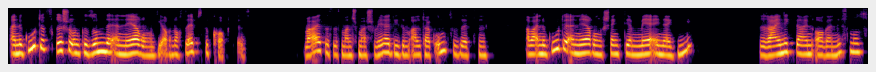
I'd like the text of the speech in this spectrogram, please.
Eine gute, frische und gesunde Ernährung, die auch noch selbst gekocht ist. Ich weiß, es ist manchmal schwer, dies im Alltag umzusetzen, aber eine gute Ernährung schenkt dir mehr Energie, reinigt deinen Organismus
